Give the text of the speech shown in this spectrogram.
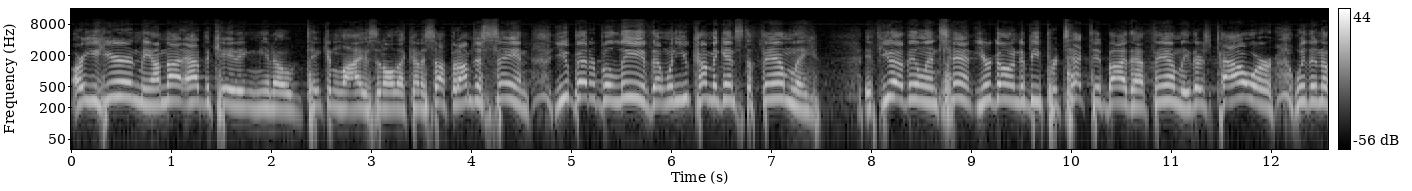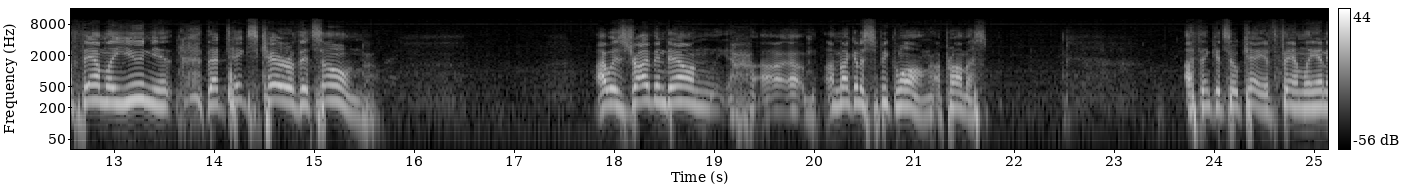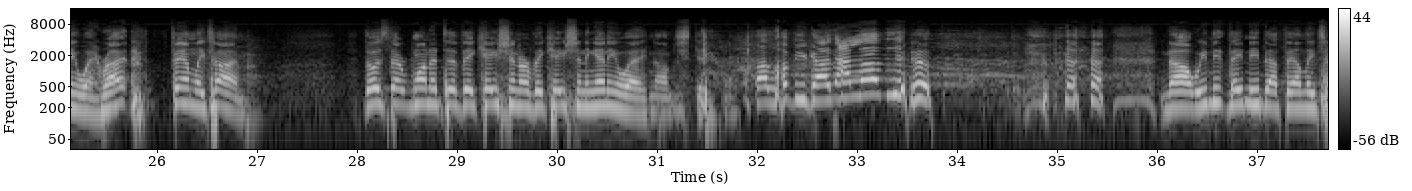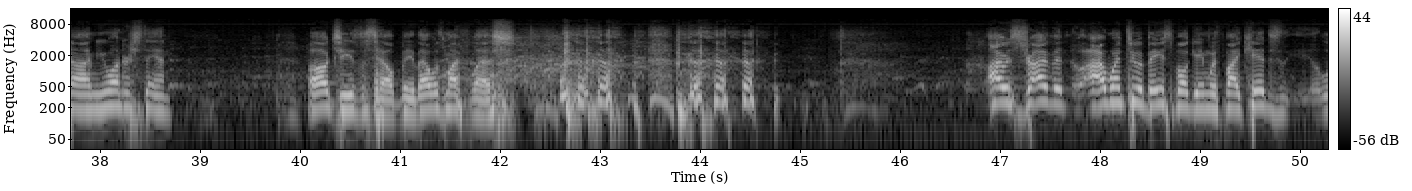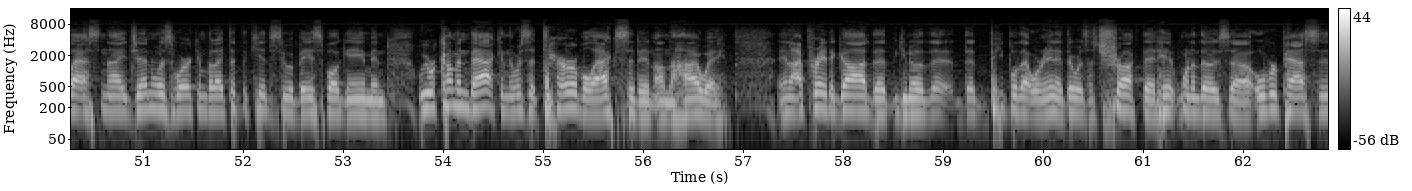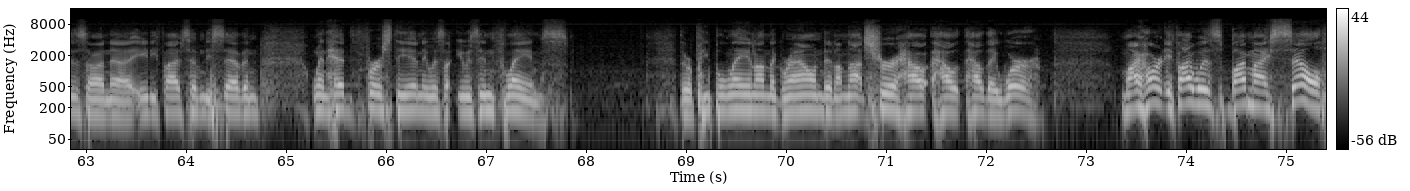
Are you hearing me? I'm not advocating, you know, taking lives and all that kind of stuff, but I'm just saying you better believe that when you come against a family, if you have ill intent, you're going to be protected by that family. There's power within a family union that takes care of its own. I was driving down, I'm not going to speak long, I promise. I think it's okay. It's family anyway, right? Family time. Those that wanted to vacation are vacationing anyway. No, I'm just kidding. I love you guys. I love you. no, we need, they need that family time. You understand? Oh, Jesus, help me. That was my flesh. I was driving, I went to a baseball game with my kids last night. Jen was working, but I took the kids to a baseball game, and we were coming back, and there was a terrible accident on the highway. And I pray to God that you know the the people that were in it. There was a truck that hit one of those uh, overpasses on uh, 85, 77, went head first in. It was it was in flames. There were people laying on the ground, and I'm not sure how how how they were. My heart, if I was by myself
